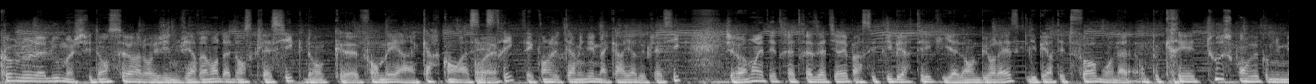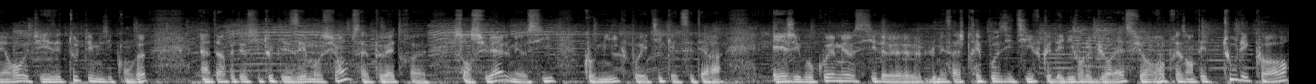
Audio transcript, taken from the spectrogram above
comme Lola Lou, moi je suis danseur à l'origine, je viens vraiment de la danse classique, donc euh, formé à un carcan assez Ouais. strict. Et quand j'ai terminé ma carrière de classique, j'ai vraiment été très très attiré par cette liberté qu'il y a dans le burlesque, liberté de forme où on, a, on peut créer tout ce qu'on veut comme numéro, utiliser toutes les musiques qu'on veut, interpréter aussi toutes les émotions. Ça peut être euh, sensuel, mais aussi comique, poétique, etc. Et j'ai beaucoup aimé aussi le, le message très positif que délivre le burlesque sur représenter tous les corps,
